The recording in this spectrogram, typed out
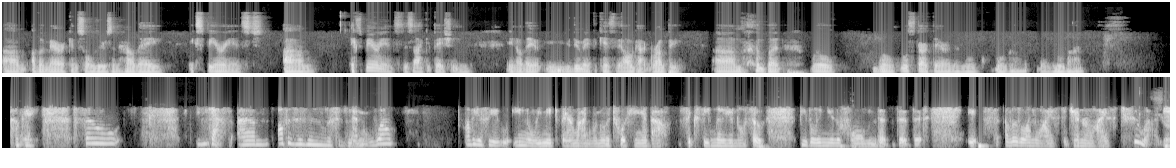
um, of American soldiers and how they experienced um, experienced this occupation. You know, they you do make the case they all got grumpy, um, but we'll we'll we'll start there and then we'll we'll go we'll move on. Okay, so yes, um, officers and enlisted men. Well, obviously, you know, we need to bear in mind when we're talking about 16 million or so people in uniform that, that, that it's a little unwise to generalize too much. Sure,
